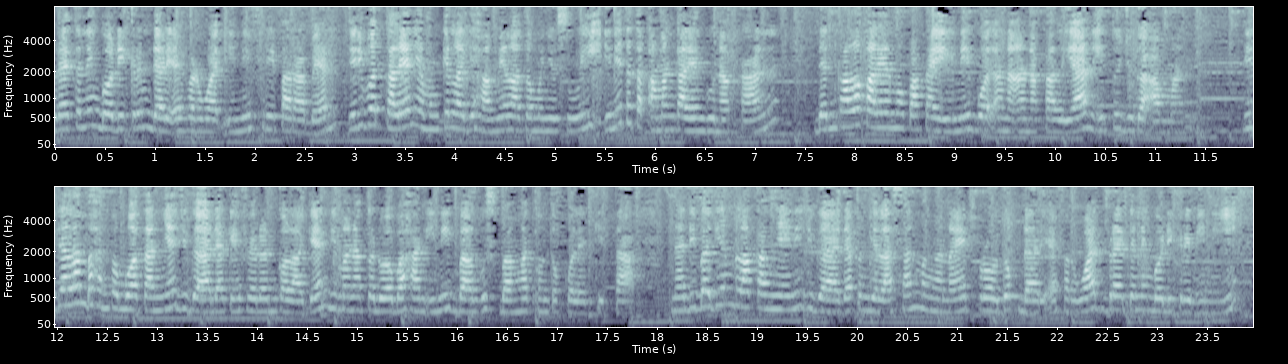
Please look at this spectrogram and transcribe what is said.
Brightening Body Cream dari Everwhite ini free paraben, jadi buat kalian yang mungkin lagi hamil atau menyusui, ini tetap aman kalian gunakan. Dan kalau kalian mau pakai ini buat anak-anak kalian, itu juga aman. Di dalam bahan pembuatannya juga ada kefir dan kolagen di mana kedua bahan ini bagus banget untuk kulit kita. Nah, di bagian belakangnya ini juga ada penjelasan mengenai produk dari Everwhite Brightening Body Cream ini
